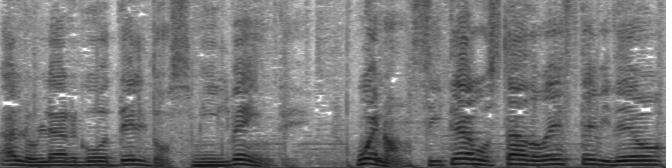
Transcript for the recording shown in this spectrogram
a lo largo del 2020. Bueno, si te ha gustado este video,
